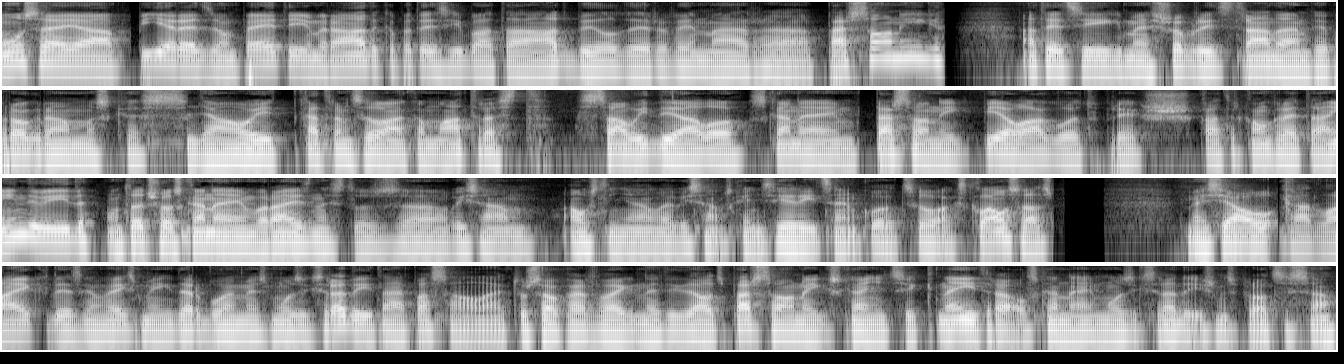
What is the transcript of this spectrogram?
Mūsējā pieredze un pētījumi rāda, ka patiesībā tā atbilde ir vienmēr personīga. Attiecīgi, mēs šobrīd strādājam pie programmas, kas ļauj katram cilvēkam atrast savu ideālo skanējumu, personīgi pielāgotu priekš katra konkrētā indivīda, un tad šo skanējumu var aiznest uz visām austiņām vai visām skaņas ierīcēm, ko cilvēks klausās. Mēs jau kādu laiku diezgan veiksmīgi darbojamies mūzikas radītāju pasaulē. Tur savukārt vajag ne tik daudz personīgu skaņu, cik neitrālu skanējumu mūzikas radīšanas procesā.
